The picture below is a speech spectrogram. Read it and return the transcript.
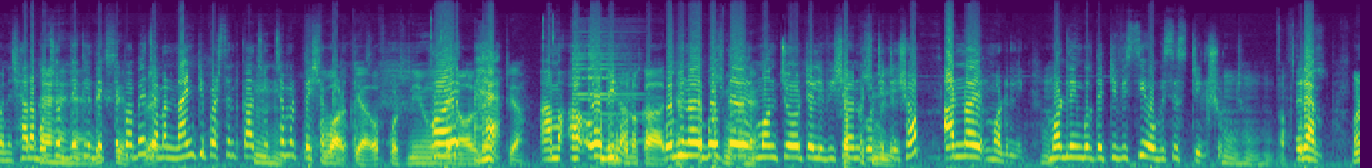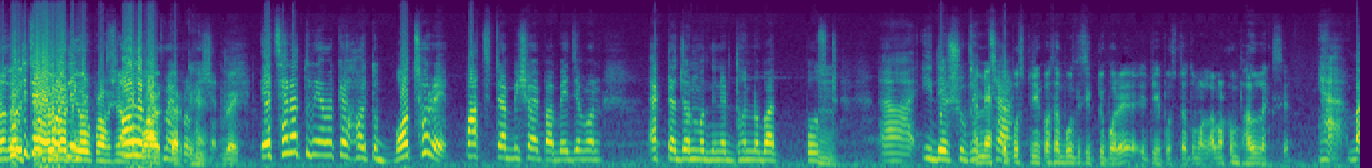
মানে সারা হ্যাঁ, বছর হ্যাঁ, দেখলে হ্যাঁ, দেখতে পাবে যে আমার নাইনটি পার্সেন্ট কাজ হচ্ছে আমার পেশাগত কাজ। অফ কোর্স নিউজ অভিনয়। অভিনয় বলতে। মঞ্চ টেলিভিশন ওটিটি সব আর নয় মডেলিং মডেলিং বলতে TVC OBC still shoot. Ramp. এছাড়া তুমি আমাকে হয়তো বছরে পাঁচটা বিষয় পাবে যেমন একটা জন্মদিনের ধন্যবাদ পোস্ট ঈদের শুভেচ্ছা। আমি একটা পোস্ট নিয়ে কথা বলতেছি একটু পরে যে পোস্টটা তোমার আমার খুব ভালো লাগছে। হ্যাঁ বা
